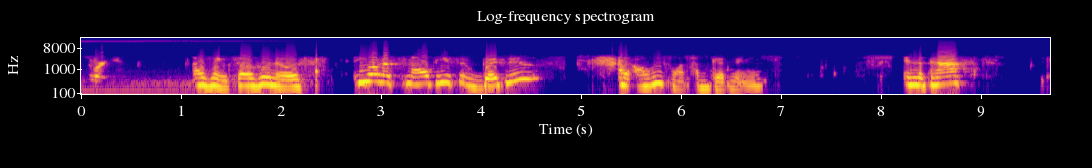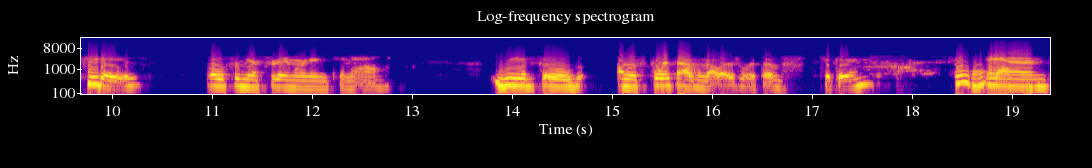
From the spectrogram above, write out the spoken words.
it's working. I think so. Who knows? Do you want a small piece of good news? I always want some good news. In the past two days, well, from yesterday morning to now, we have sold almost four thousand dollars worth of ticketing, Oh, that's awesome. and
